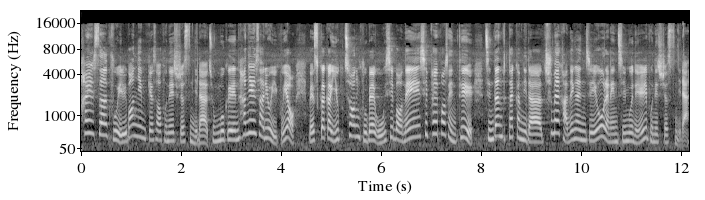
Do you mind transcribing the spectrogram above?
8491번님께서 보내주셨습니다. 종목은 한일사료이고요. 매수가가 6,950원에 18% 진단 부탁합니다. 추매 가능한지요? 라는 질문을 보내주셨습니다.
